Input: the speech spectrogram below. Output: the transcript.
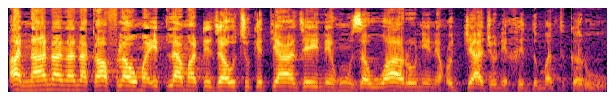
આ નાના નાના કાફલાઓમાં એટલા માટે જાઉં છું કે ત્યાં જઈને હું જવારોની અને હુજ્જાજોની ખિદમત કરું.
